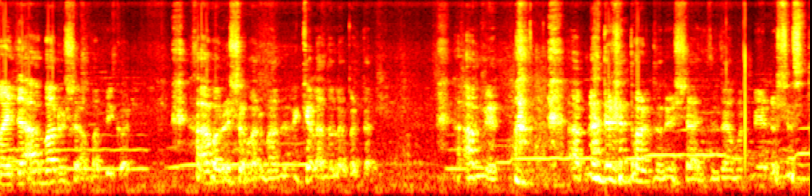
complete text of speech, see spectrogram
ওই যে আবারও স্বাভাবিক হয় আবারও সবার মাঝে খেলাধুলা করতাম। আমি আপনাদের দর্শনের সাহায্যে আমার মেয়েটা সুস্থ,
